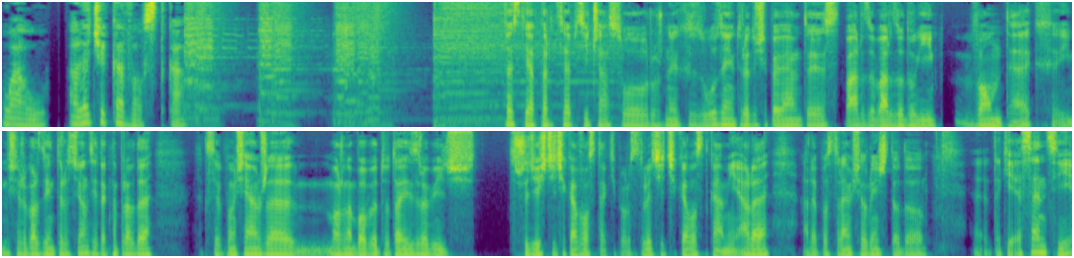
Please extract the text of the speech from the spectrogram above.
Wow, ale ciekawostka. Kwestia percepcji czasu, różnych złudzeń, które tu się pojawiają, to jest bardzo, bardzo długi wątek i myślę, że bardzo interesujący i tak naprawdę tak sobie pomyślałem, że można byłoby tutaj zrobić 30 ciekawostek i po prostu lecieć ciekawostkami, ale, ale postaram się ograniczyć to do e, takiej esencji,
